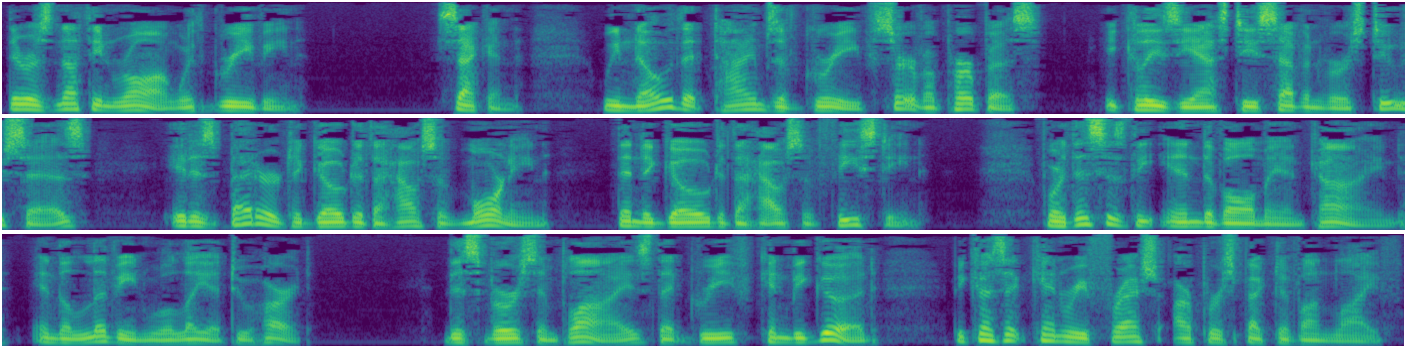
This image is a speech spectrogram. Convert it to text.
There is nothing wrong with grieving. Second, we know that times of grief serve a purpose. Ecclesiastes 7 verse 2 says, It is better to go to the house of mourning than to go to the house of feasting. For this is the end of all mankind, and the living will lay it to heart. This verse implies that grief can be good because it can refresh our perspective on life.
